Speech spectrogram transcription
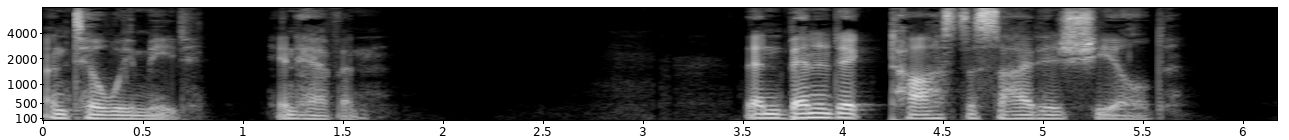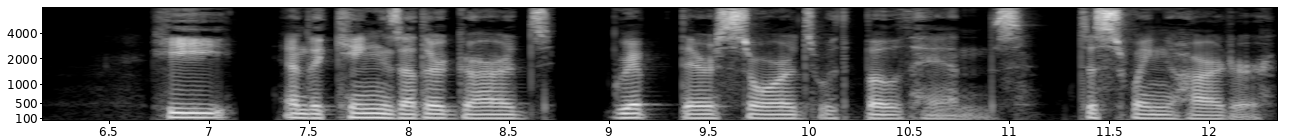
until we meet in heaven. Then Benedict tossed aside his shield. He and the king's other guards gripped their swords with both hands to swing harder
